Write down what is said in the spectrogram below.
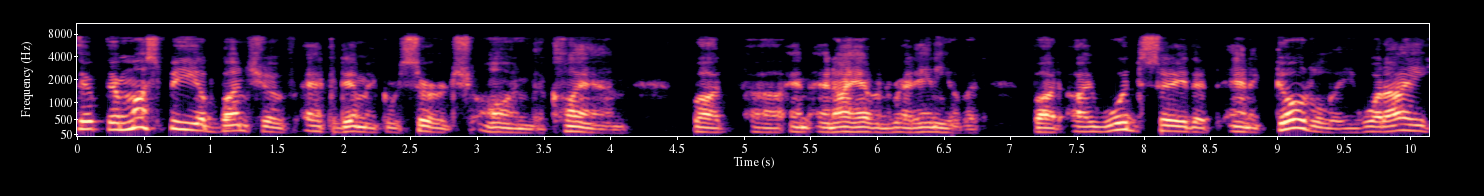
There, there must be a bunch of academic research on the Klan, but uh, and and I haven't read any of it. But I would say that anecdotally, what I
